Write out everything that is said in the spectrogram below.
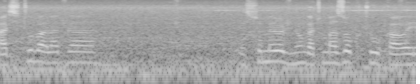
Kati tubalaga essomero lino nga tumaze okutuuka we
